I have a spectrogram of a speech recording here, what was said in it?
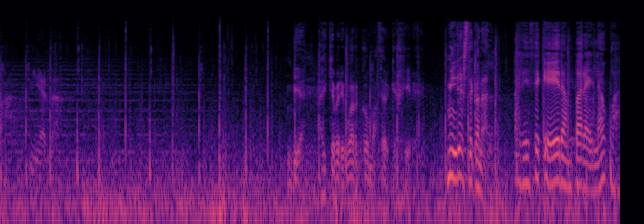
Ah, mierda. Bien, hay que averiguar cómo hacer que gire. Mira este canal. Parece que eran para el agua.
